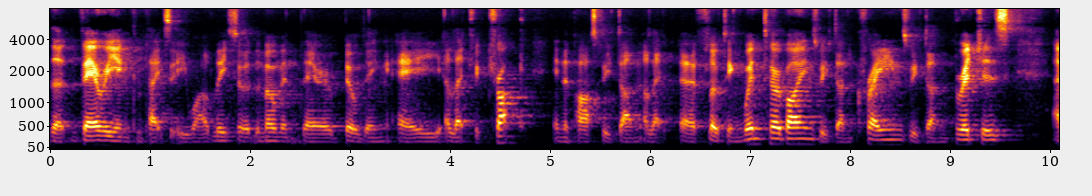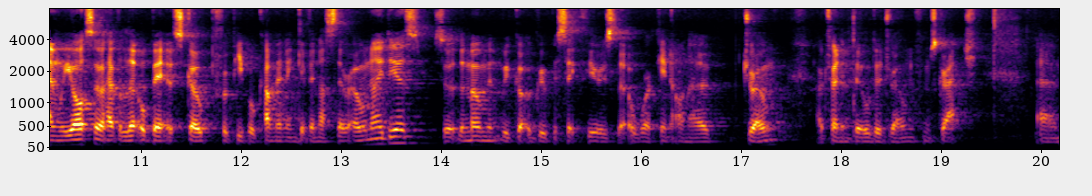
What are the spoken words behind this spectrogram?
that vary in complexity wildly. So at the moment, they're building a electric truck. In the past, we've done ele- uh, floating wind turbines, we've done cranes, we've done bridges, and we also have a little bit of scope for people coming and giving us their own ideas. So at the moment, we've got a group of sixth years that are working on a drone, are trying to build a drone from scratch. Um,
